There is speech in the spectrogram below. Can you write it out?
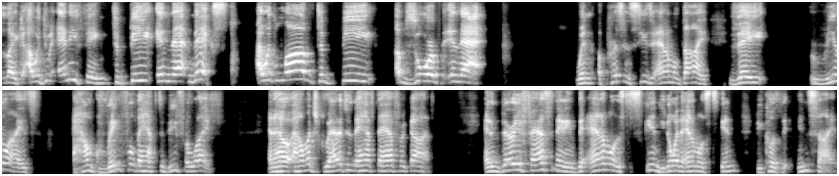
like I would do anything to be in that mix. I would love to be absorbed in that. When a person sees an animal die, they realize how grateful they have to be for life and how, how much gratitude they have to have for God. And very fascinating, the animal is skinned. You know why the animal is skinned? Because the inside,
